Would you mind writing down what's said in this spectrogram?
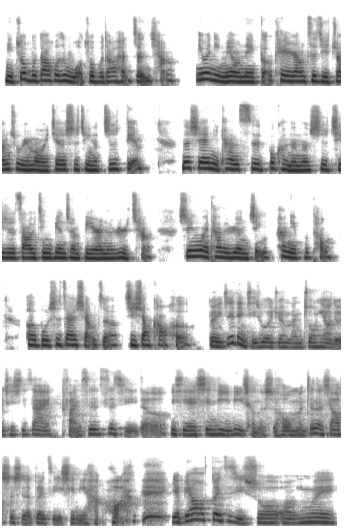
你做不到或者我做不到很正常，因为你没有那个可以让自己专注于某一件事情的支点。那些你看似不可能的事，其实早已经变成别人的日常，是因为他的愿景和你不同，而不是在想着绩效考核。对这点，其实我也觉得蛮重要的，尤其是在反思自己的一些心理历程的时候，我们真的是要适时的对自己心里喊话，也不要对自己说，呃，因为。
